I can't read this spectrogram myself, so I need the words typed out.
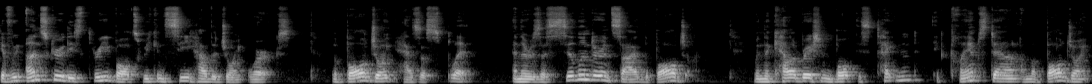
If we unscrew these three bolts, we can see how the joint works. The ball joint has a split, and there is a cylinder inside the ball joint. When the calibration bolt is tightened, it clamps down on the ball joint,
